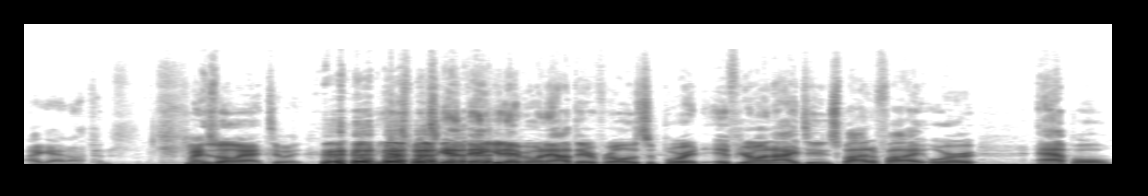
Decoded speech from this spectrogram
I got nothing. Might as well add to it. Yes, once again, thank you to everyone out there for all the support. If you're on iTunes, Spotify, or Apple,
